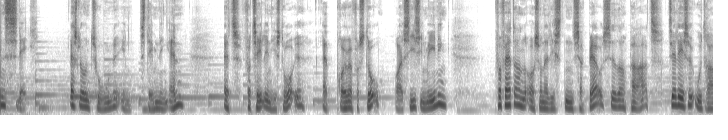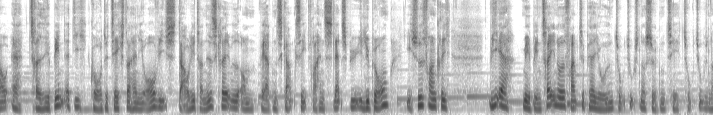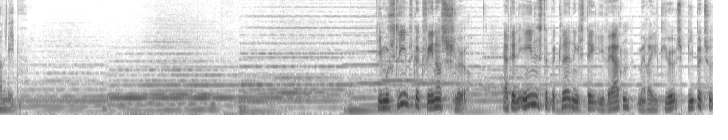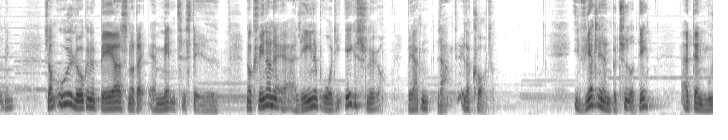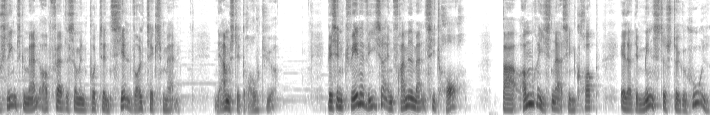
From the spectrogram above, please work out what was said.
anslag. At slå en tone, en stemning an, at fortælle en historie, at prøve at forstå og at sige sin mening. Forfatteren og journalisten Jacques Berg sidder parat til at læse uddrag af tredje bind af de korte tekster, han i årvis dagligt har nedskrevet om verdens gang set fra hans landsby i Luberon i Sydfrankrig. Vi er med bind 3 nået frem til perioden 2017-2019. De muslimske kvinders slør er den eneste beklædningsdel i verden med religiøs bibetydning, som udelukkende bæres, når der er mænd til stede. Når kvinderne er alene, bruger de ikke slør, hverken langt eller kort. I virkeligheden betyder det, at den muslimske mand opfattes som en potentiel voldtægtsmand, nærmest et rovdyr. Hvis en kvinde viser en fremmed mand sit hår, bare omrisen af sin krop eller det mindste stykke hud,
